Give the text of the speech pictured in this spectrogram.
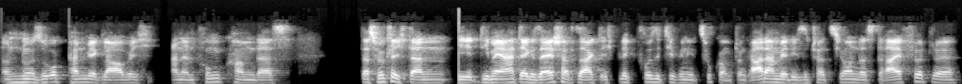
Und nur so können wir, glaube ich, an den Punkt kommen, dass, dass wirklich dann die, die Mehrheit der Gesellschaft sagt, ich blicke positiv in die Zukunft. Und gerade haben wir die Situation, dass drei Viertel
